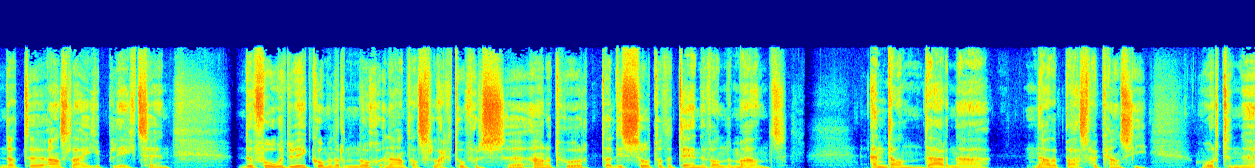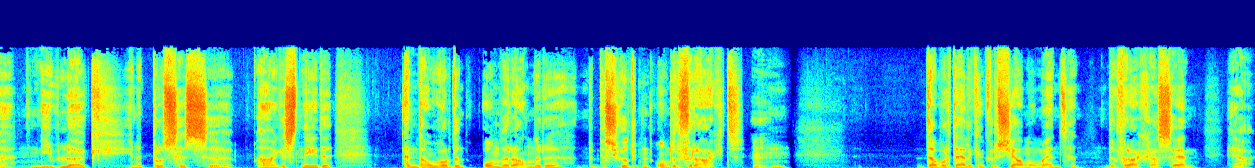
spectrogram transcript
dat de aanslagen gepleegd zijn. De volgende week komen er nog een aantal slachtoffers aan het woord. Dat is zo tot het einde van de maand. En dan, daarna, na de paasvakantie, wordt een nieuw luik in het proces aangesneden. En dan worden onder andere de beschuldigden ondervraagd. Mm Dat wordt eigenlijk een cruciaal moment. De vraag gaat zijn, ja,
